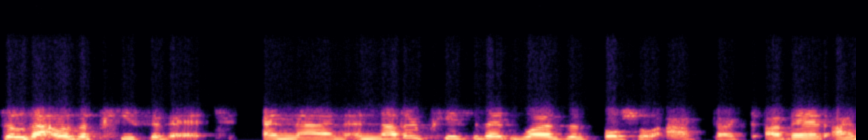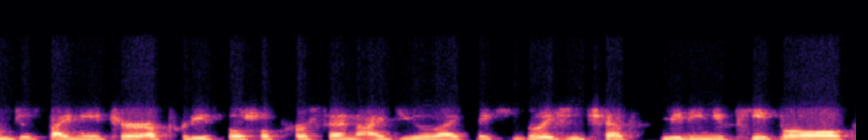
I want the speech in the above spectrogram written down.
so that was a piece of it. And then another piece of it was the social aspect of it. I'm just by nature a pretty social person. I do like making relationships, meeting new people.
